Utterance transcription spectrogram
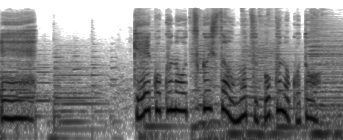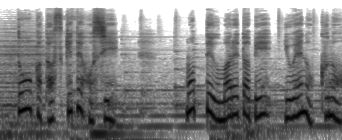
えー、渓谷の美しさを持つ僕のことをどうか助けてほしい。持って生まれた美ゆえの苦悩。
